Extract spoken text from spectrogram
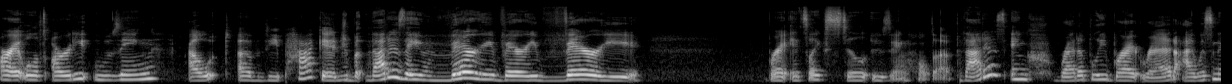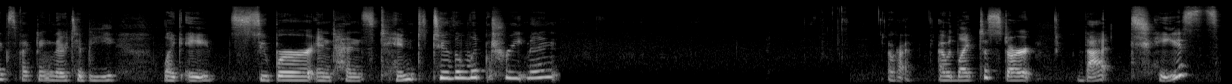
All right, well, it's already oozing out of the package, but that is a very, very, very bright. It's like still oozing. Hold up. That is incredibly bright red. I wasn't expecting there to be like a super intense tint to the lip treatment. Okay, I would like to start. That tastes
